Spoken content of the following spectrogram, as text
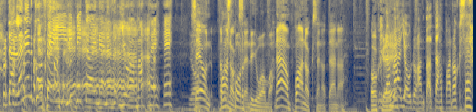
tällainen kofeiinipitoinen juoma. He, he. Se on Tämmönen panoksen. sporttijuoma. Nää on panoksena tänään. Okei. Mitä mä joudun antaa tähän panokseen?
